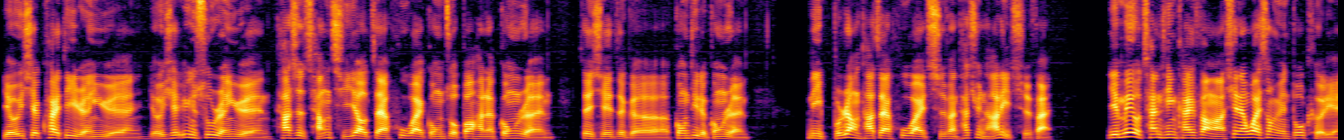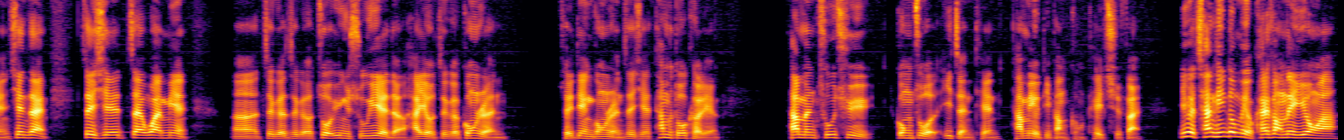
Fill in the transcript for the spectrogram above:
有一些快递人员，有一些运输人员，他是长期要在户外工作，包含了工人这些这个工地的工人，你不让他在户外吃饭，他去哪里吃饭？也没有餐厅开放啊！现在外送员多可怜，现在这些在外面，呃，这个这个做运输业的，还有这个工人、水电工人这些，他们多可怜！他们出去工作一整天，他没有地方可以吃饭，因为餐厅都没有开放内用啊，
